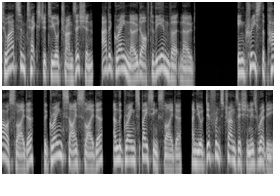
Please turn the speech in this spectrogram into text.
To add some texture to your transition, add a grain node after the invert node. Increase the power slider, the grain size slider, and the grain spacing slider, and your difference transition is ready.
